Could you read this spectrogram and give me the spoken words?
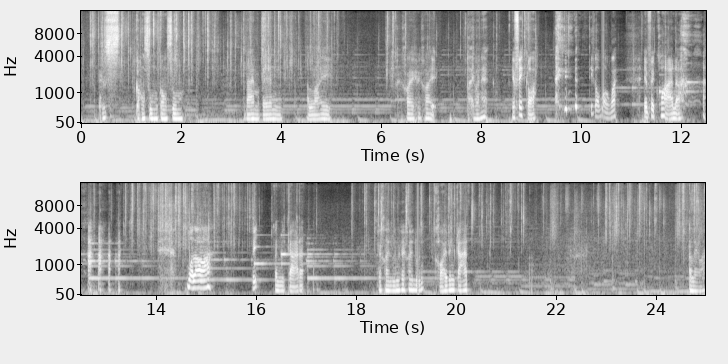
ๆกองซุ่มกองซุ่ม ได้มาเป็นอะไร ค่อยๆค่อยอะไรวะเนี่ยเอฟเฟกต์เหรอ ที่เขาบอกว่าเอฟเฟกต์ขวานเหรอหมดแล้วเหรอะเฮ้ย มันมีการ์ดอะค่อยๆลุ้นค่อยๆลุ้น ขอให้เป็นการ์ด อะไรวะ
